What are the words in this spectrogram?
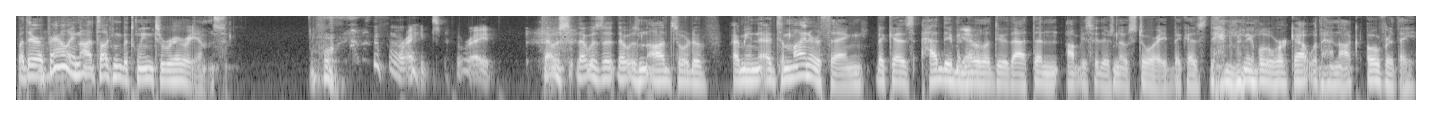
But they're hmm. apparently not talking between terrariums. right, right. That was that was a, that was an odd sort of. I mean, it's a minor thing because had they been Yeah. able to do that, then obviously there's no story because they haven't been able to work out with Henoch over the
